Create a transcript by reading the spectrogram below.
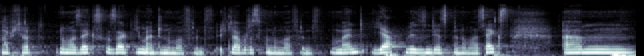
Habe ich gerade Nummer 6 gesagt? Ich meinte Nummer 5. Ich glaube, das war Nummer 5. Moment, ja, wir sind jetzt bei Nummer 6. Ähm,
